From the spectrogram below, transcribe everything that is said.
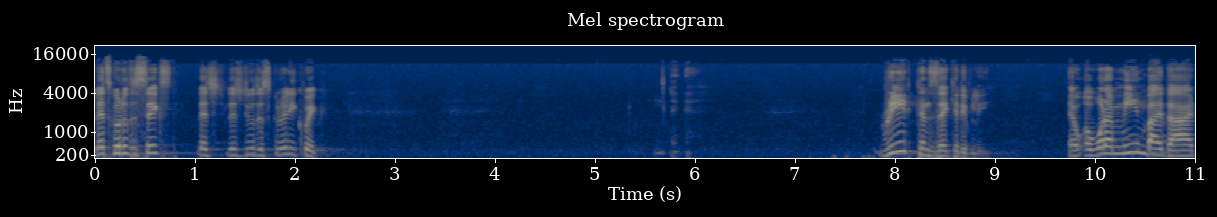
Let's go to the sixth. Let's let's do this really quick. Read consecutively. Uh, what I mean by that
